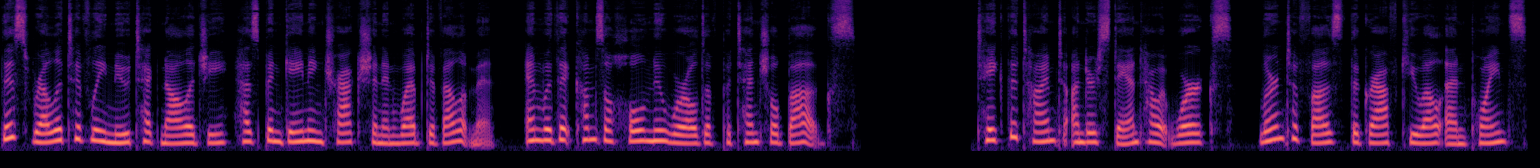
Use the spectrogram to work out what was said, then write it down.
This relatively new technology has been gaining traction in web development, and with it comes a whole new world of potential bugs. Take the time to understand how it works, learn to fuzz the GraphQL endpoints,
